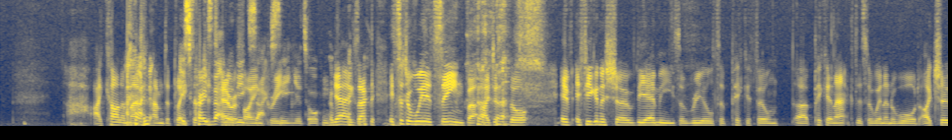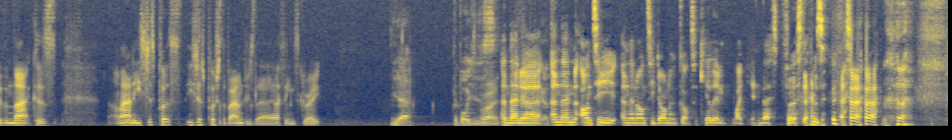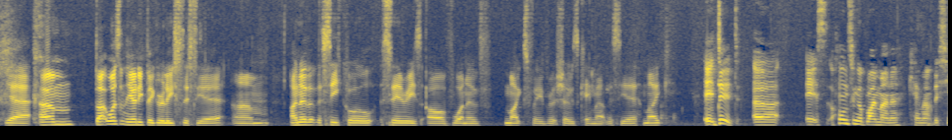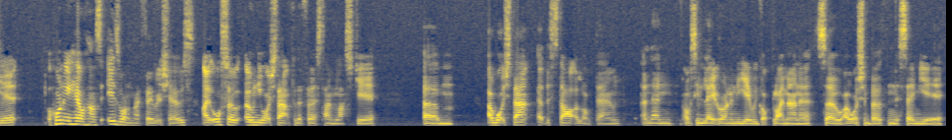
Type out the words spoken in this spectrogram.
I can't imagine having to play it's such crazy a that the terrifying exact creep. scene you're talking about. Yeah, exactly. It's such a weird scene, but I just thought if if you're going to show the Emmys a reel to pick a film, uh, pick an actor to win an award, I'd show them that because man, he's just puts he's just pushed the boundaries there. I think he's great. Yeah. The boys is. Right. And then, very uh, good. and then Auntie, and then Aunty Donna got to kill him, like in their first episode. Yeah, um, that wasn't the only big release this year. Um, I know that the sequel series of one of Mike's favorite shows came out this year. Mike, it did. Uh, it's Haunting of Bly Manor came out this year. Haunting Hill House is one of my favorite shows. I also only watched that for the first time last year. Um, I watched that at the start of lockdown, and then obviously later on in the year we got Bly Manor. So I watched them both in the same year.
